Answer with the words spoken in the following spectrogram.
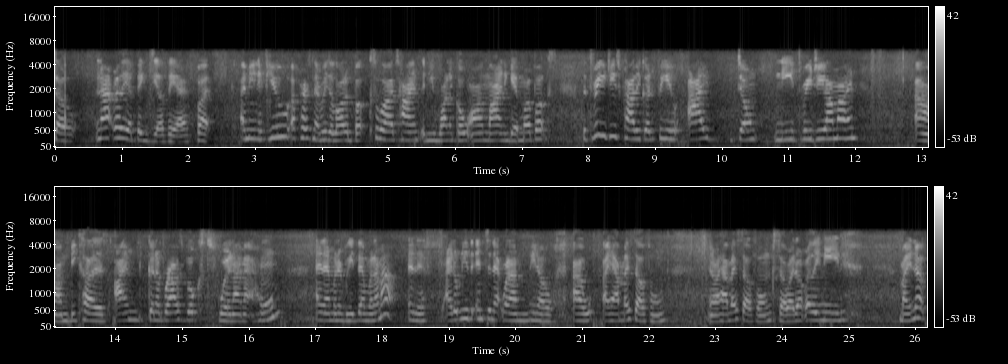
So not really a big deal there, but I mean, if you a person that reads a lot of books a lot of times and you want to go online and get more books, the 3G is probably good for you. I don't need 3G on mine um, because I'm gonna browse books when I'm at home and I'm gonna read them when I'm out. And if I don't need the internet when I'm, you know, out, I have my cell phone. You know, I have my cell phone, so I don't really need my Nook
